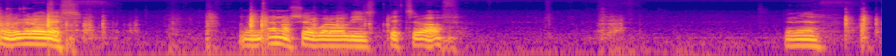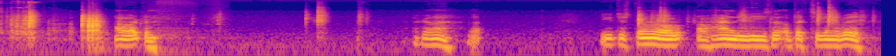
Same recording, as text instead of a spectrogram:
Oh, look at all this. I mean, I'm not sure what all these bits are off. But, uh, I like them. Look at that. that. You just don't know how handy these little bits are going to be.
